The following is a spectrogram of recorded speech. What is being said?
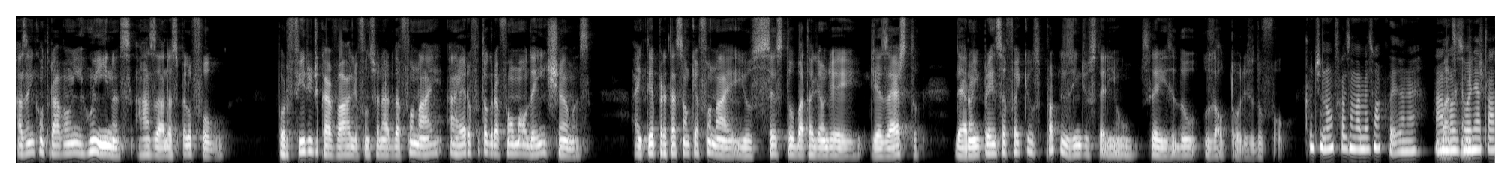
as encontravam em ruínas, arrasadas pelo fogo. Porfírio de Carvalho, funcionário da FUNAI, aerofotografou uma aldeia em chamas. A interpretação que a FUNAI e o 6 Batalhão de, de Exército deram à imprensa foi que os próprios índios teriam sido os autores do fogo. Continuam fazendo a mesma coisa, né? A Amazônia tá.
